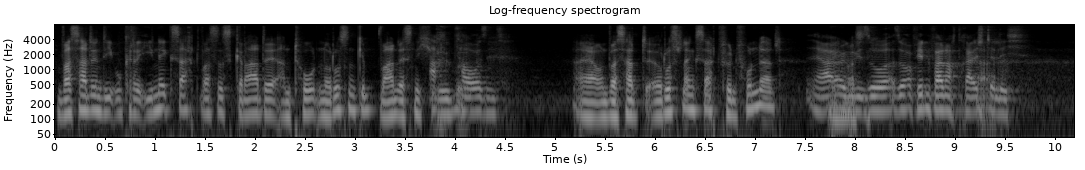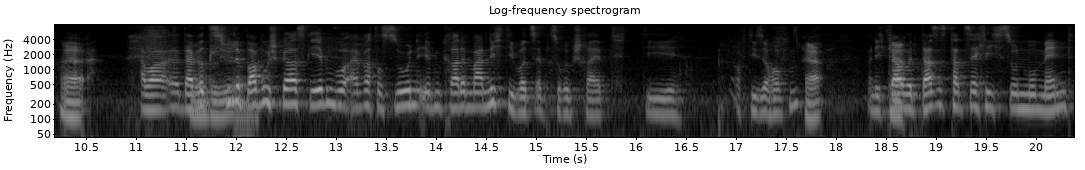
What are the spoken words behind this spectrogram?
Was hat denn die Ukraine gesagt, was es gerade an toten Russen gibt? Waren das nicht 8000. Ja, und was hat Russland gesagt? 500? Ja, ja irgendwie so. Also auf jeden Fall noch dreistellig. Ja. Aber äh, da wird es viele Babuschkas geben, wo einfach der Sohn eben gerade mal nicht die WhatsApp zurückschreibt, die auf diese hoffen. Ja. Und ich glaube, ja. das ist tatsächlich so ein Moment,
